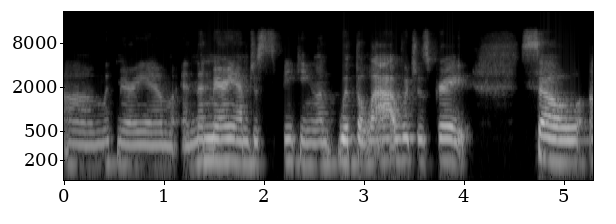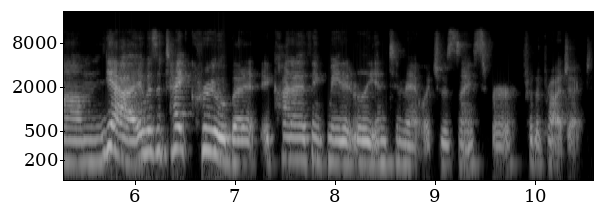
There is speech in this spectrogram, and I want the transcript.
um, with Maryam, and then Maryam just speaking on, with the lab, which was great. So um, yeah, it was a tight crew, but it, it kind of I think made it really intimate, which was nice for for the project.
